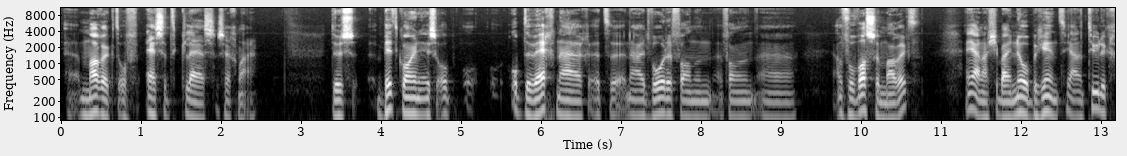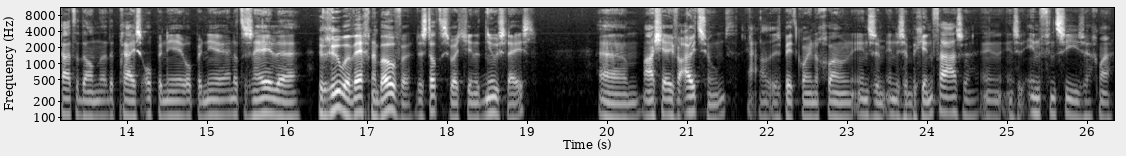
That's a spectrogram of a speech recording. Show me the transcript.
eh, markt of asset class, zeg maar. Dus Bitcoin is op, op de weg naar het, eh, naar het worden van een, van een, eh, een volwassen markt. En ja, en als je bij nul begint, ja, natuurlijk gaat er dan de prijs op en neer, op en neer. En dat is een hele ruwe weg naar boven. Dus dat is wat je in het nieuws leest. Ehm, maar als je even uitzoomt, ja, dan is Bitcoin nog gewoon in zijn, in zijn beginfase, in, in zijn infancy, zeg maar.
